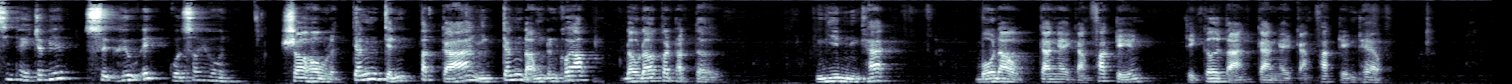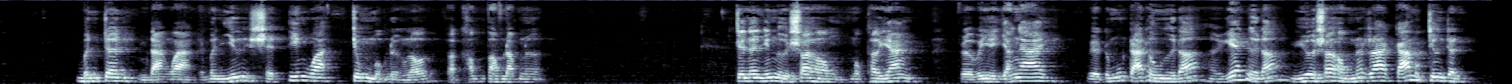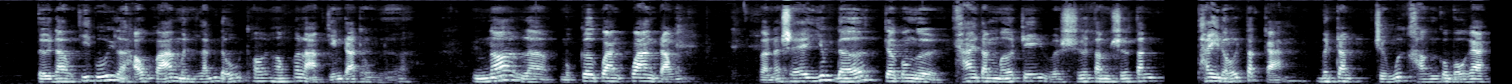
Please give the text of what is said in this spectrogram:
Xin Thầy cho biết sự hữu ích của soi hồn. Soi hồn là chấn chỉnh tất cả những chấn động trên khối óc, đâu đó có trật tự. Nhìn khác, bộ đầu càng ngày càng phát triển, thì cơ tạng càng ngày càng phát triển theo. Bên trên đàng hoàng thì bên dưới sẽ tiến qua chung một đường lối và không vòng độc nữa cho nên những người soi hồn một thời gian, rồi bây giờ giận ai rồi tôi muốn trả thù người đó, ghét người đó, vừa soi hồn nó ra cả một chương trình. Từ đầu chí cuối là hậu quả mình lãnh đủ, thôi không có làm chuyện trả thù nữa. Nó là một cơ quan quan trọng và nó sẽ giúp đỡ cho con người khai tâm mở trí và sửa tâm sửa tánh, thay đổi tất cả bên trong sự quyết hận của bộ gan.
